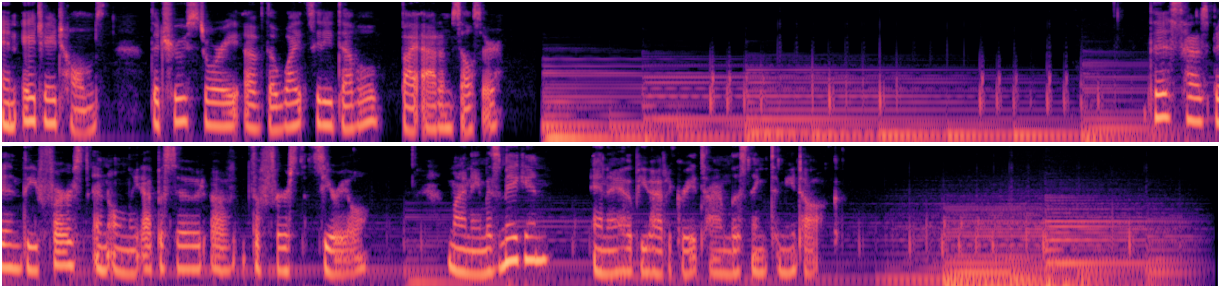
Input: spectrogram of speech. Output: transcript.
And H.H. Holmes, The True Story of the White City Devil by Adam Selzer. This has been the first and only episode of the first serial. My name is Megan, and I hope you had a great time listening to me talk.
